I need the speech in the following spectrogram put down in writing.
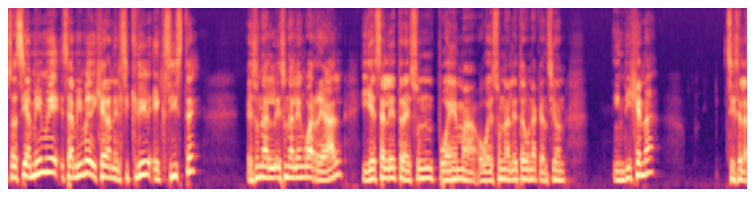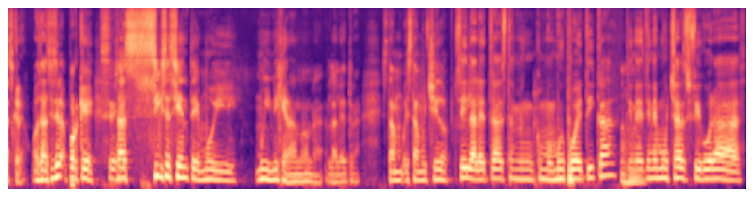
O sea, si a mí me, si a mí me dijeran el Sicril existe, es una, es una lengua real y esa letra es un poema o es una letra de una canción indígena, sí se las creo. O sea, sí se la- porque Sí. o sea, sí se siente muy, muy indígena, ¿no? La, la letra. Está, está muy chido. Sí, la letra es también como muy poética. Ajá. Tiene, tiene muchas figuras.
